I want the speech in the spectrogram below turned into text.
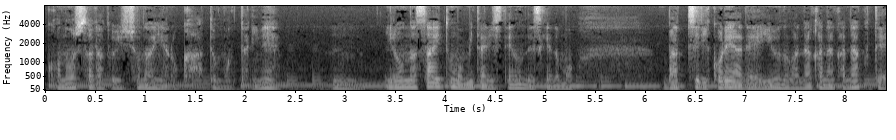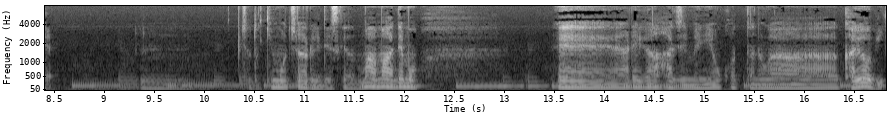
この人らと一緒なんやろかって思ったりね。うん。いろんなサイトも見たりしてるんですけども、バッチリこれやで言うのがなかなかなくて、うん、ちょっと気持ち悪いですけど、まあまあでも、えー、あれが初めに起こったのが火曜日。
